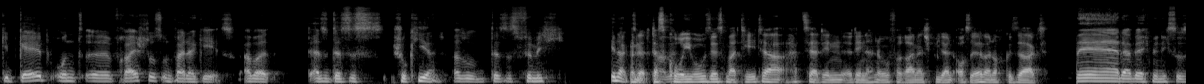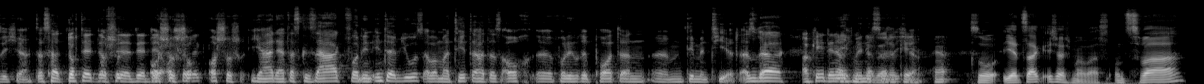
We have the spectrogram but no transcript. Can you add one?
gib gelb und äh, Freistoß und weiter geht's. Aber also das ist schockierend. Also das ist für mich inakzeptabel. das Kuriose ist, Mateta hat es ja den, den Hannoveranern Spielern auch selber noch gesagt. Nee, da wäre ich mir nicht so sicher. Das hat Doch, der, doch, Osho- der, der, der Osho- Osho- ja, der hat das gesagt vor den Interviews, aber Mateta hat das auch äh, vor den Reportern ähm, dementiert. Also da, Okay, den habe ich mir nicht so gehört, okay. Ja. So, jetzt sag ich euch mal was. Und zwar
